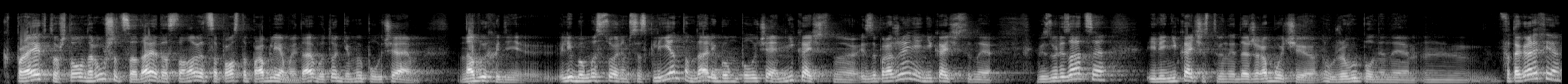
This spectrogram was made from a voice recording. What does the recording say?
К проекту, что он рушится, да, это становится просто проблемой. Да? В итоге мы получаем на выходе, либо мы ссоримся с клиентом, да, либо мы получаем некачественное изображение, некачественное визуализация или некачественные даже рабочие, ну, уже выполненные фотографии,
